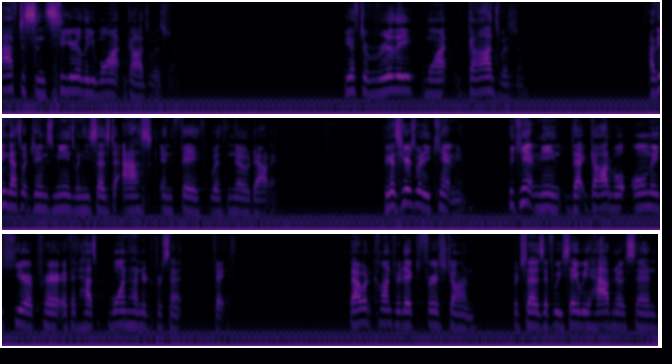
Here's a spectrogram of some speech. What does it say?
have to sincerely want God's wisdom. You have to really want God's wisdom. I think that's what James means when he says to ask in faith with no doubting. Because here's what he can't mean he can't mean that God will only hear a prayer if it has 100% faith. That would contradict 1 John, which says if we say we have no sin,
